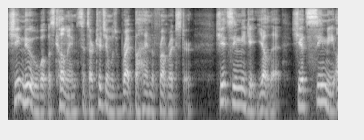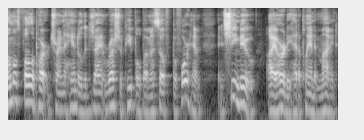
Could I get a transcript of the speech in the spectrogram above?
She knew what was coming since our kitchen was right behind the front register. She had seen me get yelled at. She had seen me almost fall apart trying to handle the giant rush of people by myself before him, and she knew I already had a plan in mind.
